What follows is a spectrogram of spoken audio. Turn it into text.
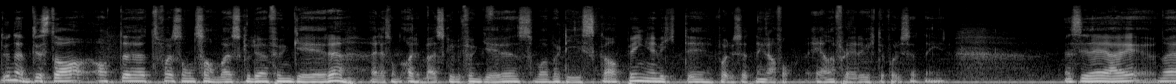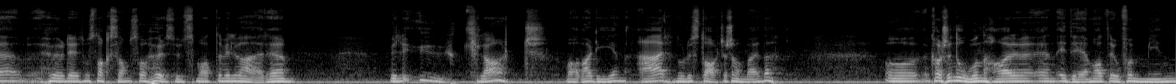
Du nevnte i stad at for et sånt samarbeid skulle fungere, eller sånt arbeid skulle fungere, så var verdiskaping en viktig forutsetning. Iallfall en av flere viktige forutsetninger. Men jeg, når jeg hører dere to snakke sammen, så høres det ut som at det vil være veldig uklart hva verdien er når du starter samarbeidet. Og kanskje noen har en idé om at jo, for min,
